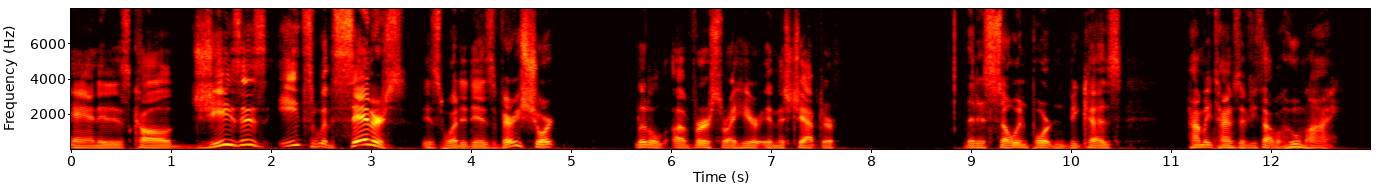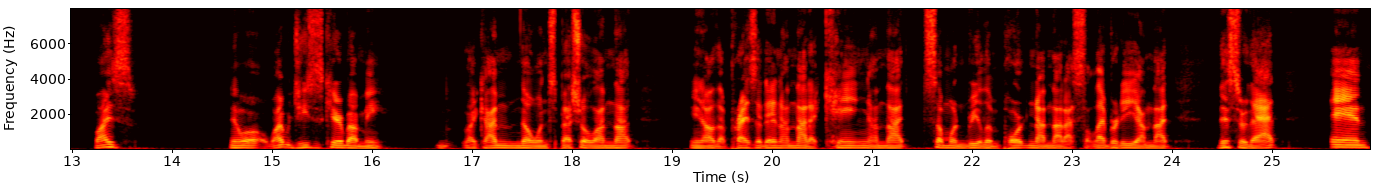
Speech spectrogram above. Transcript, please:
and it is called Jesus Eats with Sinners, is what it is. Very short little uh, verse right here in this chapter that is so important because how many times have you thought, well, who am I? Why is, you know, why would Jesus care about me? Like, I'm no one special. I'm not, you know, the president. I'm not a king. I'm not someone real important. I'm not a celebrity. I'm not this or that. And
